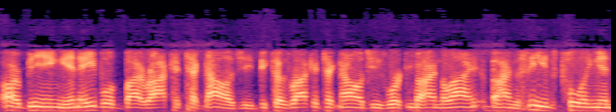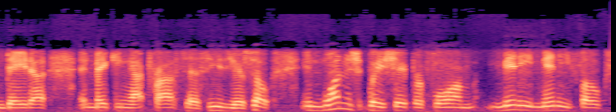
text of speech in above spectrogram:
are being enabled by Rocket technology because Rocket technology is working behind the line behind the scenes, pulling in data and making that process easier. So, in one way, shape, or form, many many folks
